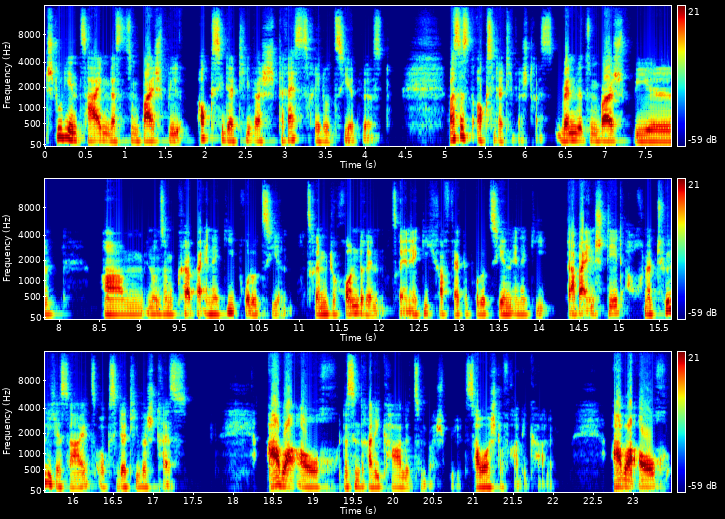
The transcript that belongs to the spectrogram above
Studien zeigen, dass zum Beispiel oxidativer Stress reduziert wird. Was ist oxidativer Stress? Wenn wir zum Beispiel ähm, in unserem Körper Energie produzieren, unsere Mitochondrien, unsere Energiekraftwerke produzieren Energie. Dabei entsteht auch natürlicherseits oxidativer Stress. aber auch, das sind Radikale zum Beispiel, Sauerstoffradikale. Aber auch,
